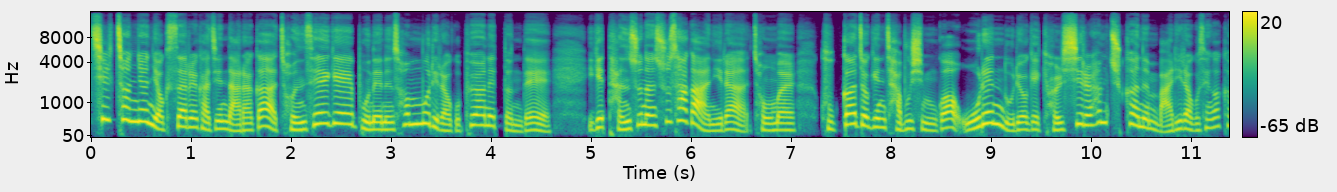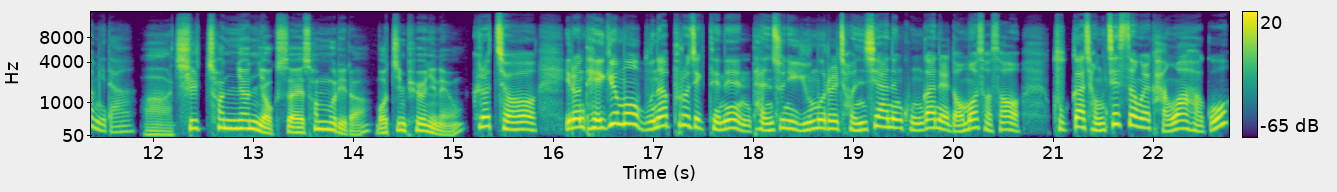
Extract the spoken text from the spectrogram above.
7천년 역사를 가진 나라가 전 세계에 보내는 선물이라고 표현했던데 이게 단순한 수사가 아니라 정말 국가적인 자부심과 오랜 노력의 결실을 함축하는 말이라고 생각합니다. 아, 7천년 역사의 선물이라 멋진 표현이네요. 그렇죠. 이런 대규모 문화 프로젝트는 단순히 유물을 전시하는 공간을 넘어서서 국가 정체성을 강화하고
